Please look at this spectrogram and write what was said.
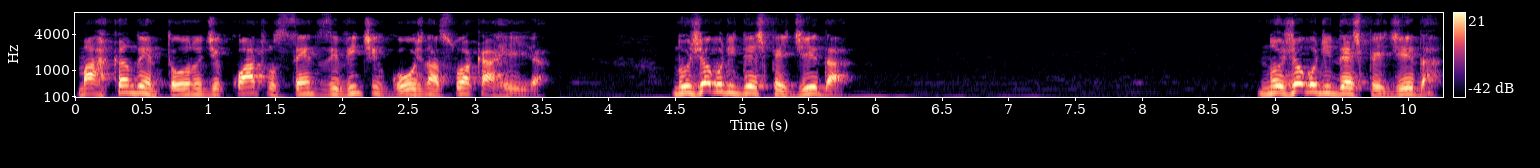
marcando em torno de 420 gols na sua carreira. No jogo de despedida, no jogo de despedida,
